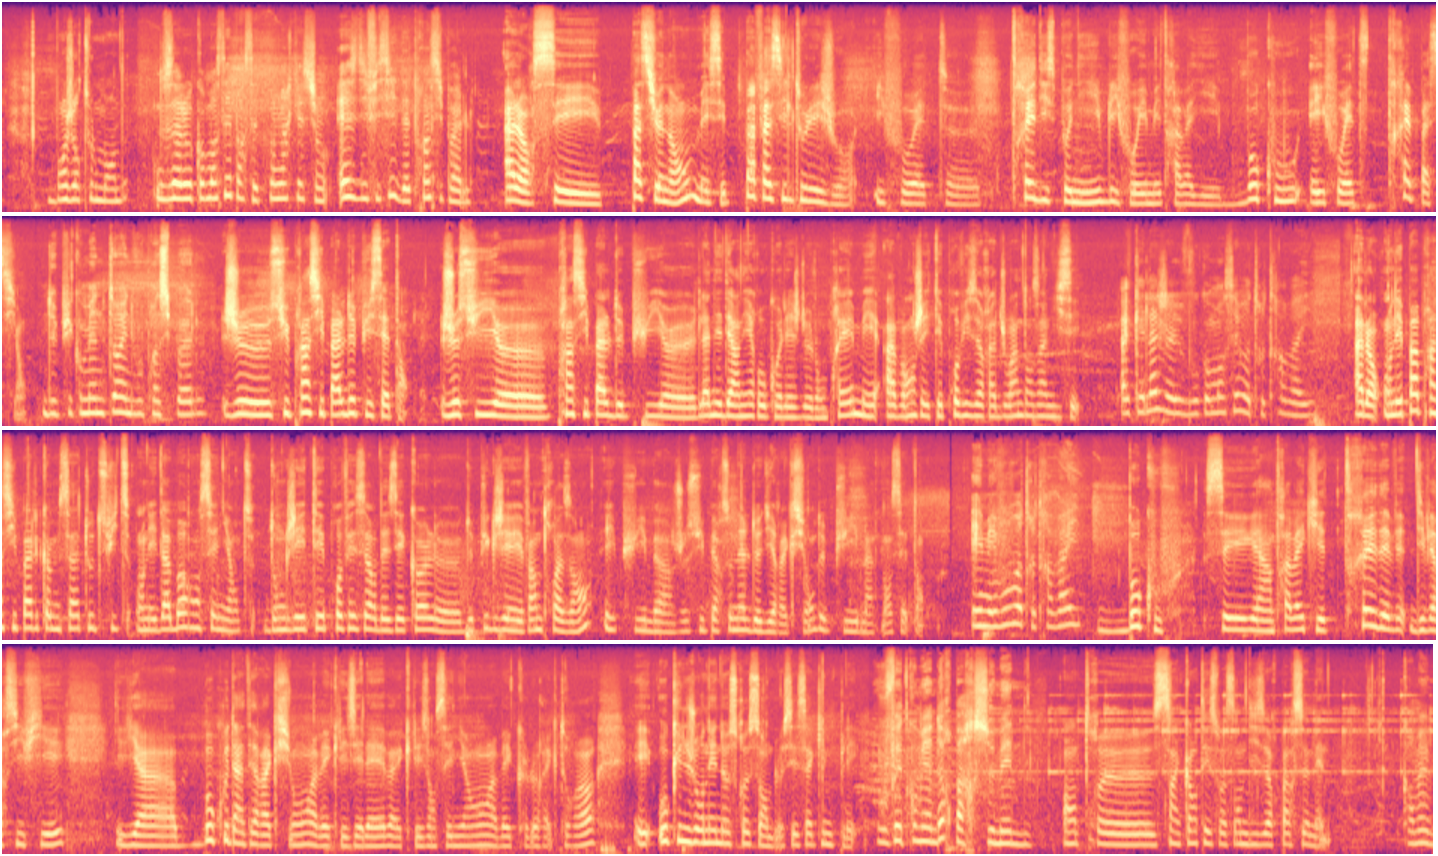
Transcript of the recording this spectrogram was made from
Bonjour tout le monde. Nous allons commencer par cette première question. Est-ce difficile d'être principale? Alors, c'est passionnant, mais c'est pas facile tous les jours. Il faut être euh, très disponible, il faut aimer travailler beaucoup et il faut être très patient. Depuis combien de temps êtes-vous principale? Je suis principale depuis 7 ans. Je suis euh, principale depuis euh, l'année dernière au collège de Lompré, mais avant j'ai été proviseure adjointe dans un lycée. À quel âge avez-vous commencé votre travail? Alors, on n'est pas principale comme ça tout de suite. On est d'abord enseignante. Donc, j'ai été professeure des écoles euh, depuis que j'ai 23 ans. Et puis, ben, je suis personnelle de direction depuis maintenant 7 ans. Aimez-vous votre travail? Beaucoup. C'est un travail qui est très diversifié. Il y a beaucoup d'interactions avec les élèves, avec les enseignants, avec le rectorat, et aucune journée ne se ressemble. C'est ça qui me plaît. Vous faites combien d'heures par semaine? Entre 50 et 70 heures par semaine. Quand même.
